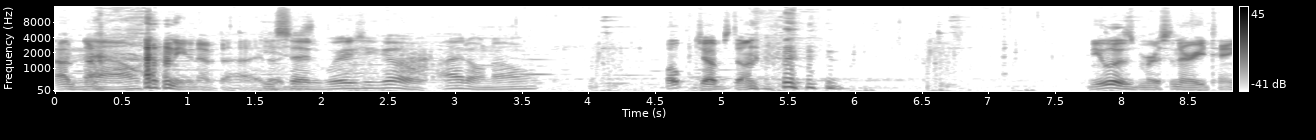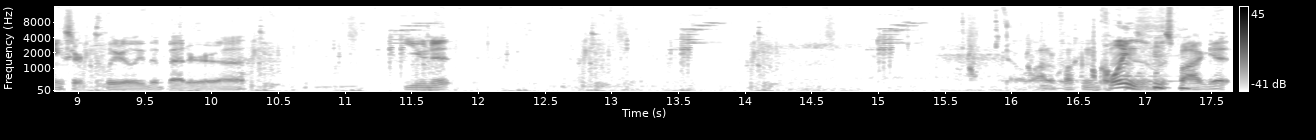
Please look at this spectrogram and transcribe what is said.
I'm now- I don't even have to hide. He I said, just- Where'd he go? I don't know. "Oh, job's done." Neyla's mercenary tanks are clearly the better uh, unit. Got a lot of fucking coins in this pocket.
